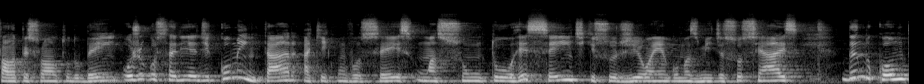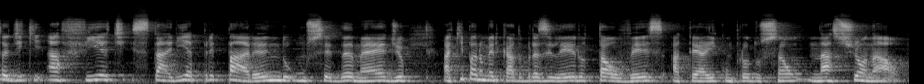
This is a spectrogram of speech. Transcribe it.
Fala pessoal, tudo bem? Hoje eu gostaria de comentar aqui com vocês um assunto recente que surgiu em algumas mídias sociais, dando conta de que a Fiat estaria preparando um sedã médio aqui para o mercado brasileiro, talvez até aí com produção nacional.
